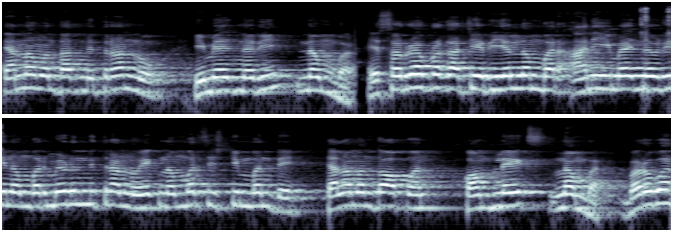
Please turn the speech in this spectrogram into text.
त्यांना म्हणतात मित्रांनो इमॅजिनरी नंबर हे सर्व प्रकारचे रिअल नंबर आणि इमॅजिनरी नंबर मिळून मित्रांनो एक नंबर सिस्टीम बनते. त्याला म्हणतो आपण कॉम्प्लेक्स नंबर बरोबर?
